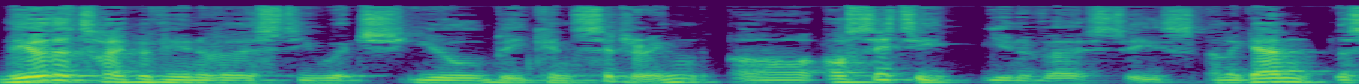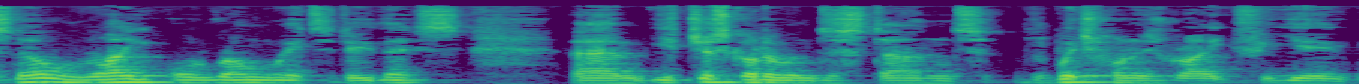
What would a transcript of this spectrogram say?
The other type of university which you'll be considering are, are city universities. And again, there's no right or wrong way to do this. Um, you've just got to understand which one is right for you.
